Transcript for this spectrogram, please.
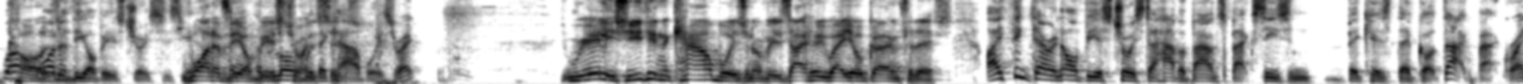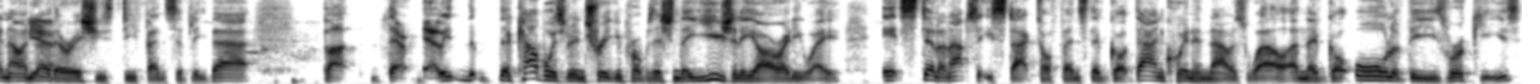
Well, one Because- of the obvious choices. Yeah. One of the obvious along with the. Cowboys, right? Really? So you think the Cowboys are an obvious? Is that who where you're going for this? I think they're an obvious choice to have a bounce back season because they've got Dak back right now. I know Yeah. there are issues defensively there, but they're, I mean, the, the Cowboys are an intriguing proposition. They usually are anyway. It's still an absolutely stacked offense. They've got Dan Quinn in now as well, and they've got all of these rookies.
